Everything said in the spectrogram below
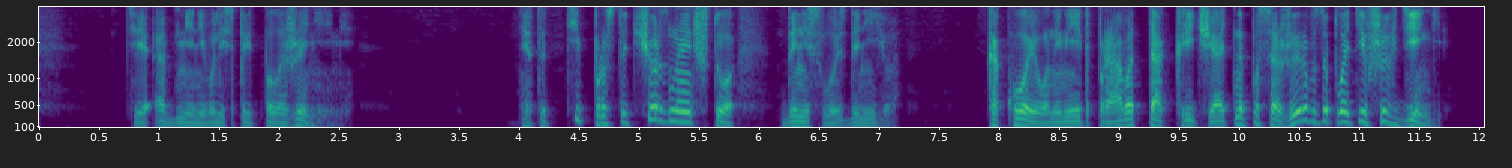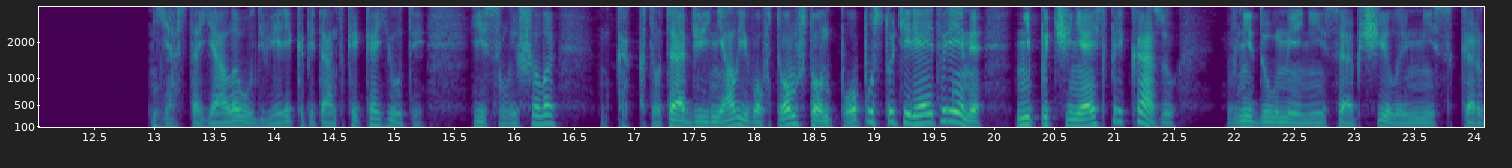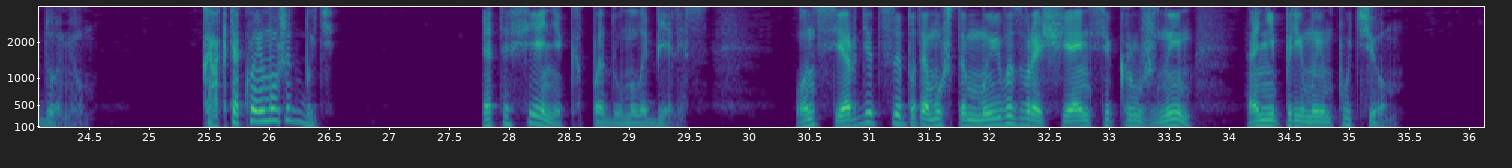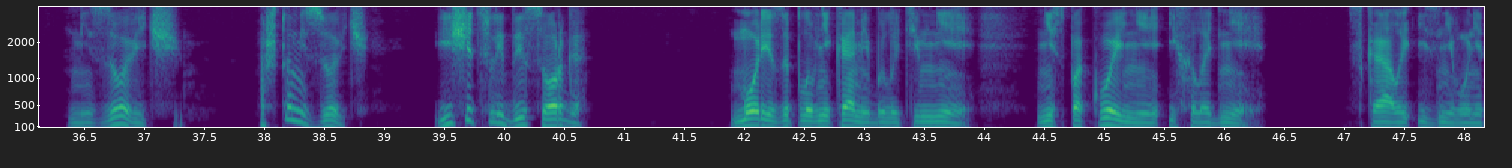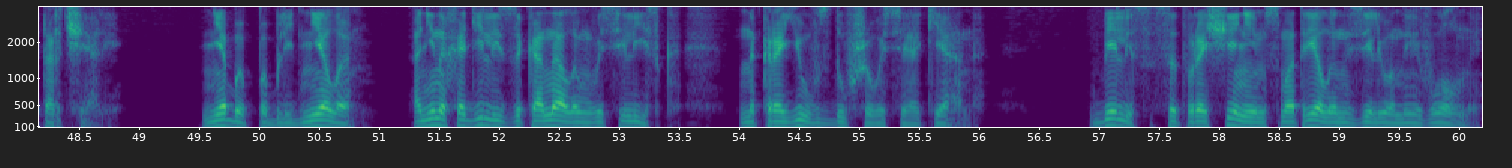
Те обменивались предположениями. «Этот тип просто черт знает что!» — донеслось до нее. «Какое он имеет право так кричать на пассажиров, заплативших деньги?» Я стояла у двери капитанской каюты и слышала, как кто-то обвинял его в том, что он попусту теряет время, не подчиняясь приказу, в недоумении сообщила мисс Кардомиум. «Как такое может быть?» «Это феник», — подумала Белис. «Он сердится, потому что мы возвращаемся кружным, а не прямым путем». «Мизович... А что Мизович? Ищет следы сорга». Море за плавниками было темнее, неспокойнее и холоднее. Скалы из него не торчали. Небо побледнело, они находились за каналом Василиск, на краю вздувшегося океана. Белис с отвращением смотрела на зеленые волны.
